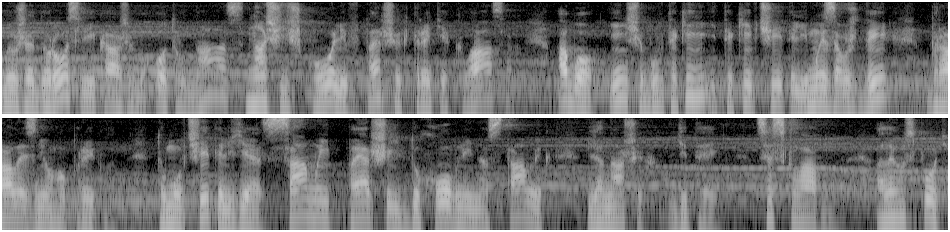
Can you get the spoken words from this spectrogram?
ми вже дорослі і кажемо, от у нас в нашій школі в перших третіх класах або інші був такий і такий вчитель, і ми завжди брали з нього приклад. Тому вчитель є самий перший духовний наставник для наших дітей. Це складно, але Господь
